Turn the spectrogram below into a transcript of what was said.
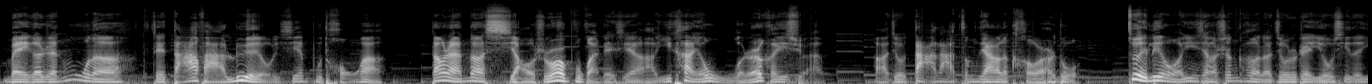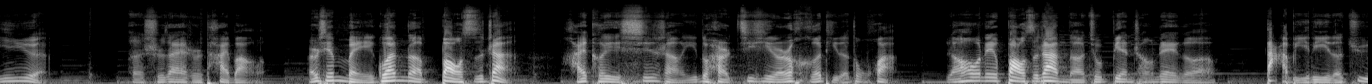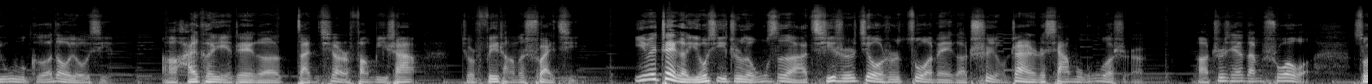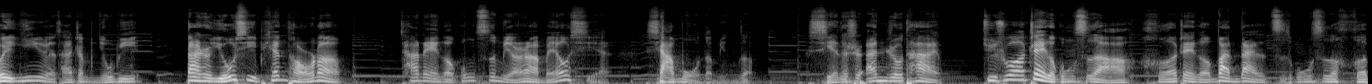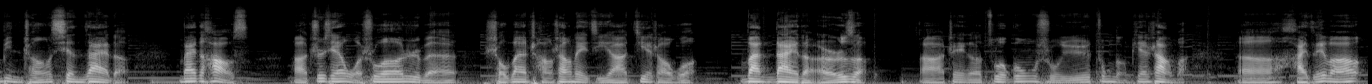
每个人物呢这打法略有一些不同啊。当然呢，小时候不管这些啊，一看有五个人可以选啊，就大大增加了可玩度。最令我印象深刻的就是这游戏的音乐，呃，实在是太棒了。而且美观的 BOSS 战还可以欣赏一段机器人合体的动画，然后这个 BOSS 战呢就变成这个大比例的巨物格斗游戏，啊，还可以这个攒气儿放必杀，就是非常的帅气。因为这个游戏制作公司啊，其实就是做那个赤影战士的夏目工作室，啊，之前咱们说过。所以音乐才这么牛逼，但是游戏片头呢，他那个公司名啊没有写夏目的名字，写的是 Angel Time。据说这个公司啊和这个万代的子公司合并成现在的 Mag House 啊。之前我说日本手办厂商那集啊介绍过，万代的儿子，啊，这个做工属于中等偏上吧。呃，海贼王、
